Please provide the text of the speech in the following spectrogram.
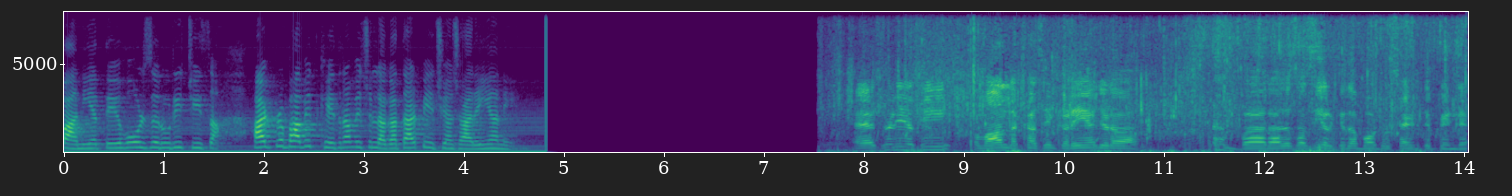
ਪਾਣੀ ਅਤੇ ਹੋਰ ਜ਼ਰੂਰੀ ਚੀਜ਼ਾਂ ਹੜ੍ਹ ਪ੍ਰਭਾਵਿਤ ਖੇਤਰਾਂ ਵਿੱਚ ਲਗਾਤਾਰ ਭੇਜੀਆਂ ਜਾ ਰਹੀਆਂ ਨੇ ਇਸ ਵੇਲੇ ਅਸੀਂ ਅਮਾਨ ਲੱਖਾ ਸਿੰਘ ਖੜੇ ਆ ਜਿਹੜਾ ਬ- ਰਾਜਾ ਹਲਕੇ ਦਾ ਬਾਰਡਰ ਸਾਈਡ ਤੇ ਪਿੰਡ ਹੈ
